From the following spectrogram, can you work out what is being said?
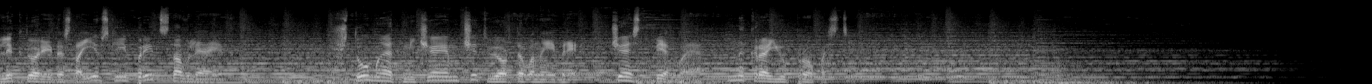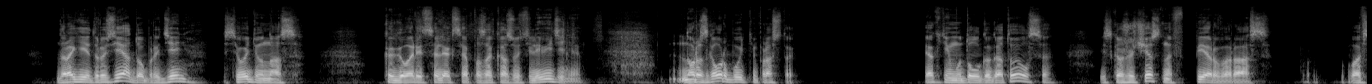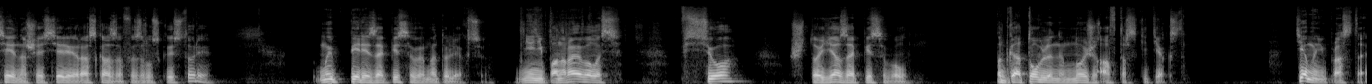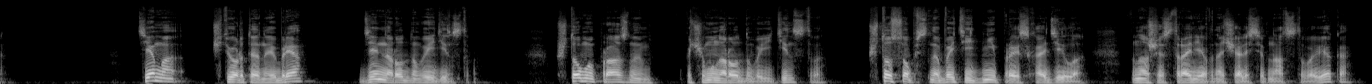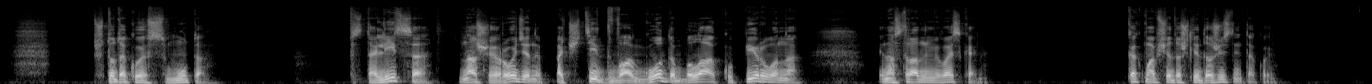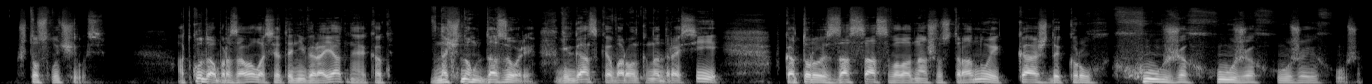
Лекторий Достоевский представляет Что мы отмечаем 4 ноября? Часть первая. На краю пропасти. Дорогие друзья, добрый день. Сегодня у нас, как говорится, лекция по заказу телевидения. Но разговор будет непростой. Я к нему долго готовился. И скажу честно, в первый раз во всей нашей серии рассказов из русской истории мы перезаписываем эту лекцию. Мне не понравилось все, что я записывал подготовленный мной же авторский текст. Тема непростая. Тема 4 ноября – День народного единства. Что мы празднуем? Почему народного единства? Что, собственно, в эти дни происходило в нашей стране в начале 17 века? Что такое смута? Столица нашей Родины почти два года была оккупирована иностранными войсками. Как мы вообще дошли до жизни такой? Что случилось? Откуда образовалась эта невероятная, как в ночном дозоре, гигантская воронка над Россией, в которую засасывала нашу страну, и каждый круг хуже, хуже, хуже и хуже.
